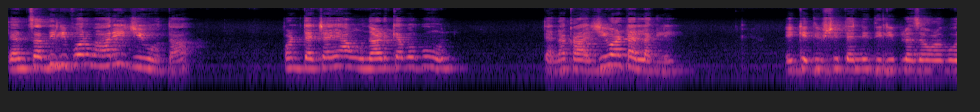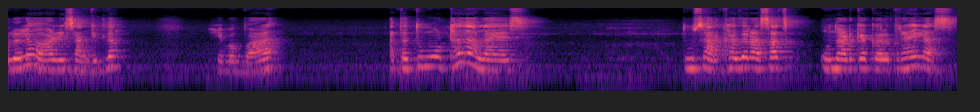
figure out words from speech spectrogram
त्यांचा दिलीपवर भारी जीव होता पण त्याच्या ह्या उन्हाडक्या बघून त्यांना काळजी वाटायला लागली. एके दिवशी त्यांनी दिलीपला जवळ बोलवलं आणि सांगितलं हे बघ बाळ आता तू मोठा झाला आहेस तू सारखा जर असाच उन्हाडक्या करत राहिलास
